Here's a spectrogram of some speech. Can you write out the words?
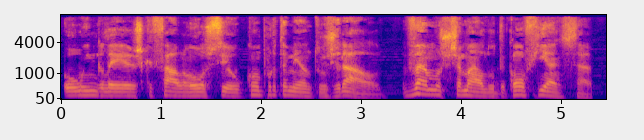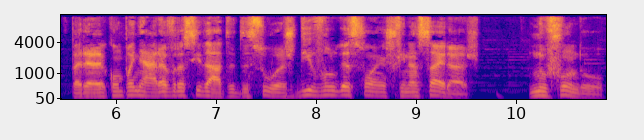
ou o inglês que falam ou seu comportamento geral, vamos chamá-lo de confiança, para acompanhar a veracidade de suas divulgações financeiras. No fundo,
